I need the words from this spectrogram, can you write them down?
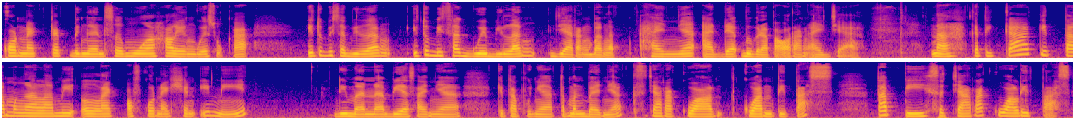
connected dengan semua hal yang gue suka, itu bisa bilang itu bisa gue bilang jarang banget. Hanya ada beberapa orang aja. Nah, ketika kita mengalami lack of connection ini, di mana biasanya kita punya teman banyak secara kuantitas, tapi secara kualitas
